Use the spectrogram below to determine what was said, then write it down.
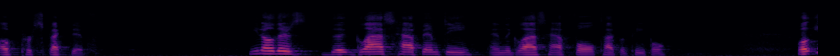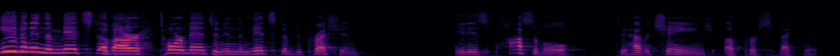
of perspective. You know, there's the glass half empty and the glass half full type of people. Well, even in the midst of our torment and in the midst of depression, it is possible to have a change of perspective.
